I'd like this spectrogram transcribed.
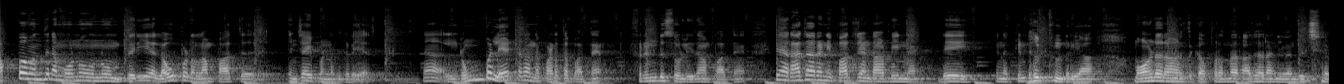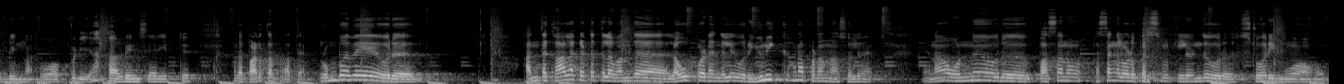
அப்போ வந்து நம்ம ஒன்றும் ஒன்றும் பெரிய லவ் படம்லாம் பார்த்து என்ஜாய் பண்ணது கிடையாது. ரொம்ப லேட்டாக அந்த படத்தை பார்த்தேன். ஃப்ரெண்டு சொல்லி தான் பார்த்தேன். ஏன் ராஜாராணி பார்த்துட்டேன்டா அப்படின்னேன். டேய் என்னை கிண்டல் பண்ணுறியா மாடர் ஆனதுக்கு அப்புறம் தான் ராஜாராணி வந்துச்சு அப்படின்னா ஓ அப்படியா? அப்படின்னு சரிட்டு அந்த படத்தை பார்த்தேன். ரொம்பவே ஒரு அந்த காலகட்டத்தில் வந்த லவ் படங்களே ஒரு யூனிக்கான படம் நான் சொல்லுவேன். ஏன்னா ஒன்று ஒரு பசங்க பசங்களோட பெர்ஸ்பெக்டிவ்லேருந்து ஒரு ஸ்டோரி மூவ் ஆகும்.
